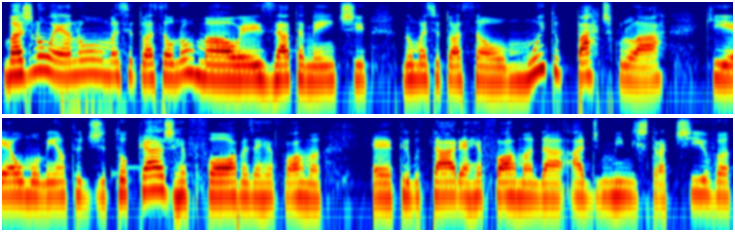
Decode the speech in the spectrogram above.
Mas não é numa situação normal, é exatamente numa situação muito particular, que é o momento de tocar as reformas, a reforma é, tributária, a reforma da administrativa,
